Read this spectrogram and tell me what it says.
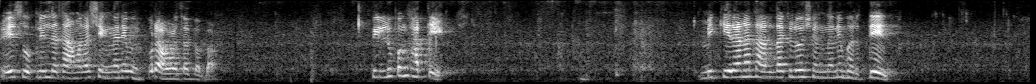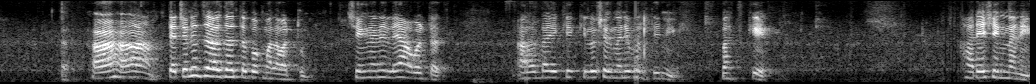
हे स्वप्नील दादा आम्हाला शेंगदाणे भरपूर आवडतात बाबा. पिल्लू पण खाते. मी किराणात अर्धा किलो शेंगदाणे भरतेच. हा हा. त्याच्याने जळजळतं बघ मला वाटतो. शेंगदाणे लय आवडतात. अर्धा एक एक किलो शेंगदाणे भरते मी. भाजके. खारे शेंगदाणे.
